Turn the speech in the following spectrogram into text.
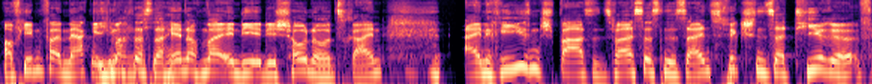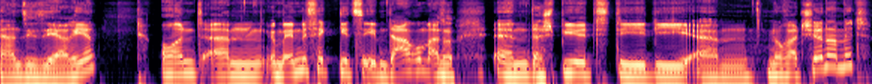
Auf jeden Fall merken, ich mache das nachher nochmal in die, in die Shownotes rein. Ein Riesenspaß. Und zwar ist das eine Science-Fiction-Satire-Fernsehserie. Und ähm, im Endeffekt geht es eben darum, also ähm, da spielt die, die ähm, Nora Tschirner mit.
